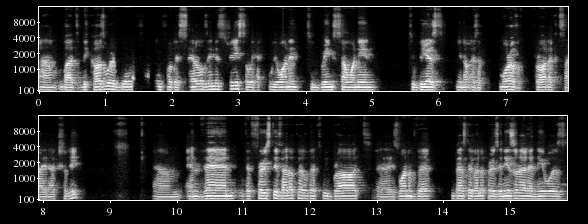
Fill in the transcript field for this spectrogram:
Um, but because we're building for the sales industry, so we ha- we wanted to bring someone in to be as you know as a more of a product side actually. Um, and then the first developer that we brought uh, is one of the best developers in Israel, and he was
